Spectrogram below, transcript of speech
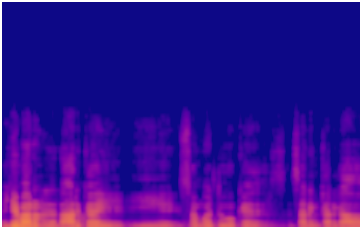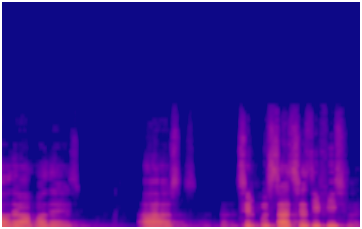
llevaron el arca y, y Samuel tuvo que estar encargado debajo de ah, circunstancias difíciles.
